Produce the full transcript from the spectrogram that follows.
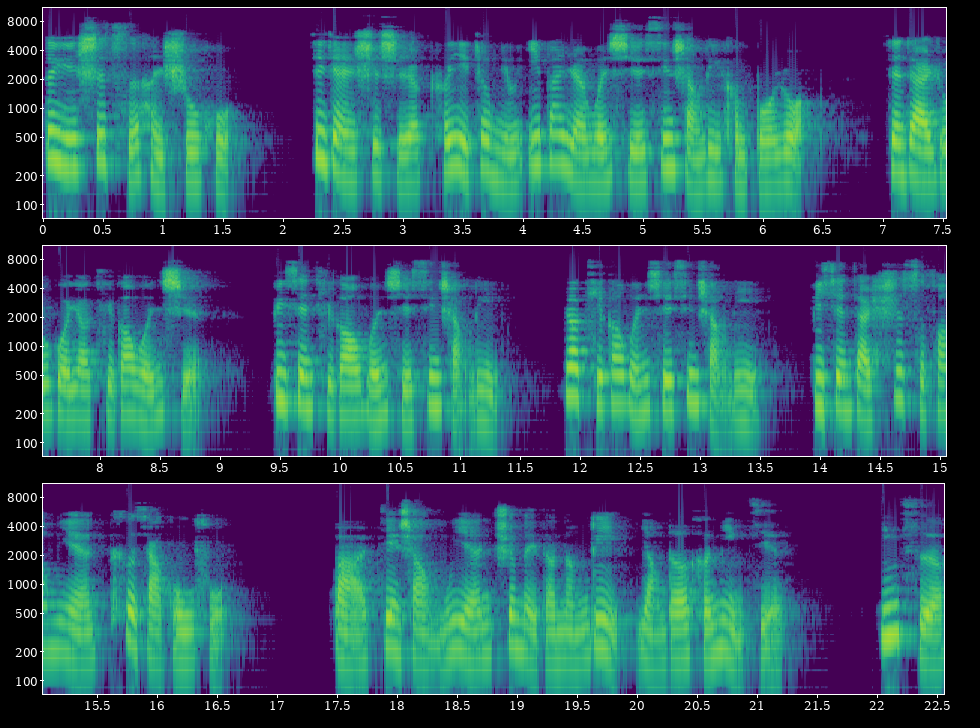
对于诗词很疏忽。这件事实可以证明一般人文学欣赏力很薄弱。现在如果要提高文学，必先提高文学欣赏力。要提高文学欣赏力，必先在诗词方面特下功夫，把鉴赏无言之美的能力养得很敏捷。因此，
